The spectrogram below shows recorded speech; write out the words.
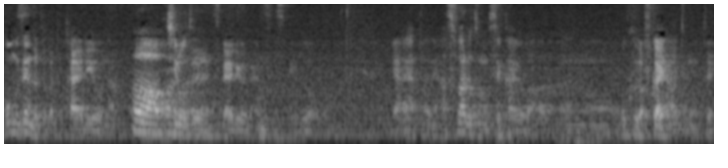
ホームセンターとかで買えるような素人で使えるようなやつですけど、いややっぱねアスファルトの世界は奥が深いなと思って。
